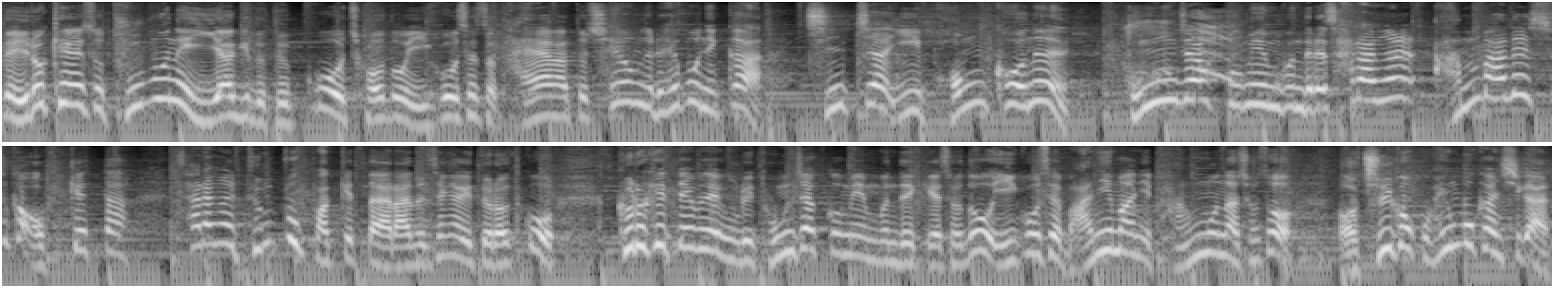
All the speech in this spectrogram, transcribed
네, 이렇게 해서 두 분의 이야기도 듣고 저도 이곳에서 다양한 또 체험들을 해보니까 진짜 이 벙커는 동작 구민분들의 사랑을 안 받을 수가 없겠다. 사랑을 듬뿍 받겠다라는 생각이 들었고 그렇기 때문에 우리 동작 구민분들께서도 이곳에 많이 많이 방문하셔서 어, 즐겁고 행복한 시간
